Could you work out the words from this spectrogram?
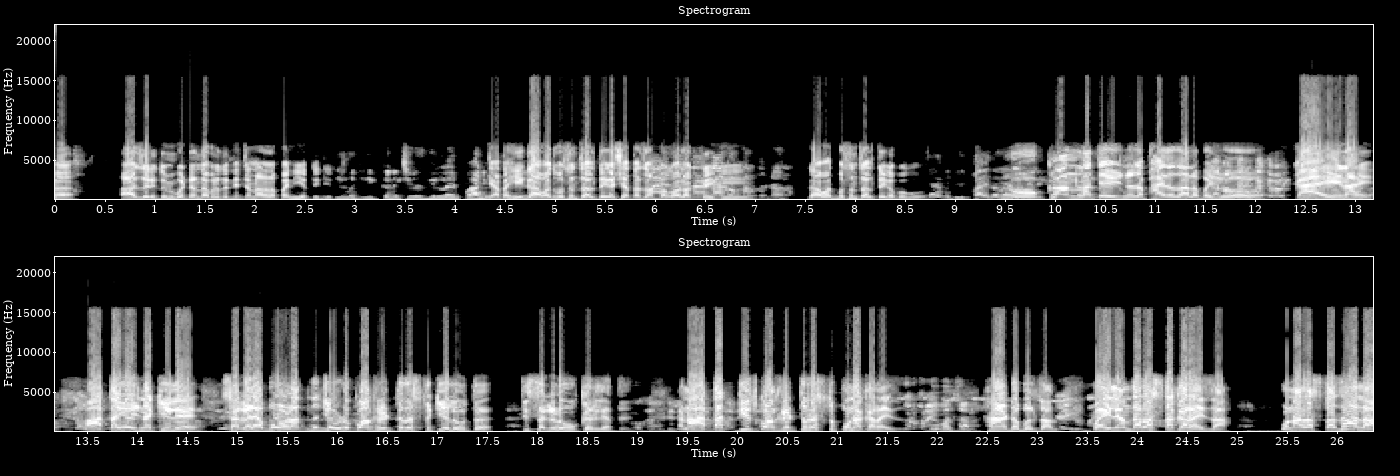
हा. आज जरी तुम्ही बटन दाबलं तर त्यांच्या नळाला पाणी येते तिथं. कनेक्शनच दिलं नाही पाणी की आता ही गावात बसून चालतंय का? शेतात जाऊन बघावं लागतंय की. गावात बसून चालतंय का बघू? काय म्हणते फायदा नाही लोकांना त्या योजनेचा फायदा झाला पाहिजे हो. काही नाही. आता योजना केली आहे. सगळ्या बोळातनं जेवढं कॉन्क्रीटचं रस्तं केलं होतं ती सगळं उकरल्यात. आणि आता तीच कॉन्क्रीटचं रस्तं पुन्हा करायचं. डबल चालू. हा डबल चालू. पहिल्यांदा रस्ता करायचा. पुन्हा रस्ता झाला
